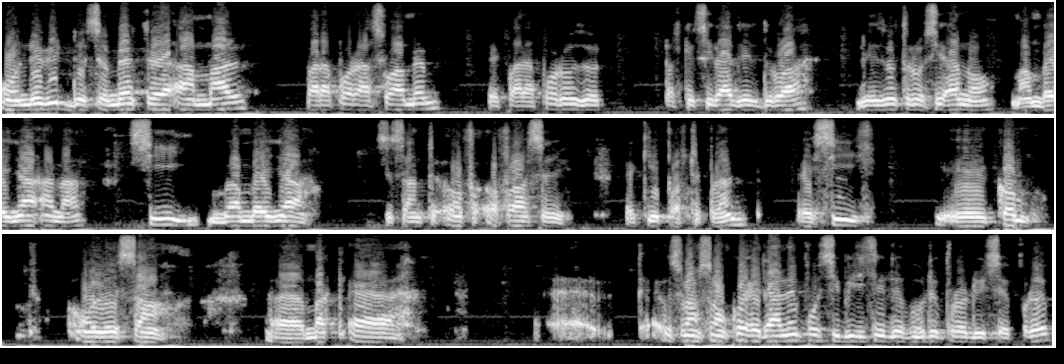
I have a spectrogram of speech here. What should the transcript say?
on évite de se mettre en mal par rapport à soi-même et par rapport aux autres. Parce que s'il a des droits, les autres aussi en ont. Mambaïna en a. Si Mambaïna se sent offensé et qu'il porte plainte, et si, comme on le sent, euh, euh, euh, Ousmane Sonko est dans l'impossibilité de, produire ses preuves,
